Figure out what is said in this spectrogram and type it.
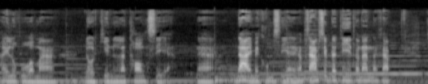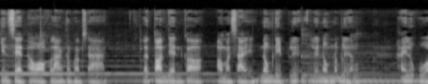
ให้ลูกวัวมาโดดกินและท้องเสียนะฮะได้ไม่คุ้มเสียนะครับ30 นาทีเท่านั้นนะครับ กินเสร็จเอาออกล้างทำความสะอาด แล้วตอนเย็นก็เอามาใส่นมดิบหรือหรือนมน้ำเหลือง ให้ลูกวัว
